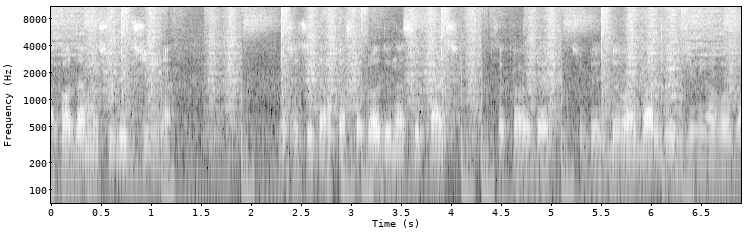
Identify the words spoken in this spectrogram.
A woda musi być zimna. Możecie tam kostek lodu nasypać, cokolwiek, żeby była bardzo zimna woda.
